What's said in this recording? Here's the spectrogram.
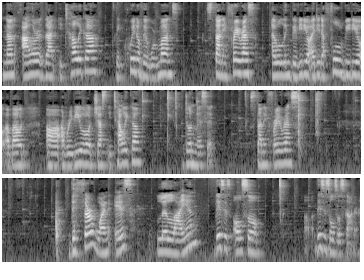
none other than Italica, the queen of the gourmands. Stunning fragrance. I will link the video. I did a full video about uh, a review of just Italica. Don't miss it. Stunning fragrance. The third one is Le Lion. This is also, uh, this is also stunner.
